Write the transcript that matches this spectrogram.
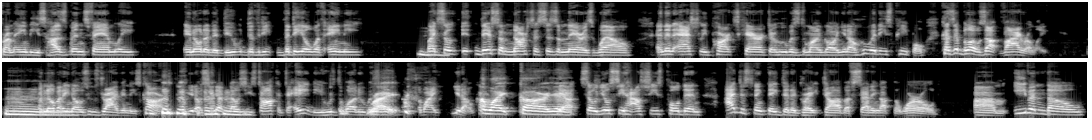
from Amy's husband's family in order to do the, the deal with Amy. Like, so it, there's some narcissism there as well. And then Ashley Park's character, who was the one going, you know, who are these people? Because it blows up virally, but Mm. nobody knows who's driving these cars. you know, she doesn't know Mhm. she's talking to Amy, who's the one who was Right. in the white, you know, A white car, yeah. So you'll see how she's pulled in. I just think they did a great job of setting up the world. Um, even though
